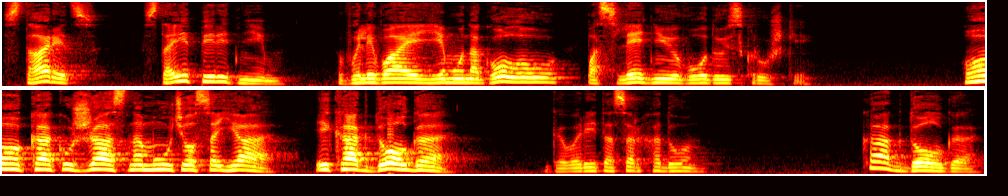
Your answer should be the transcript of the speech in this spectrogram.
Старец стоит перед ним, выливая ему на голову последнюю воду из кружки. «О, как ужасно мучился я! И как долго!» — говорит Асархадон. «Как долго?»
